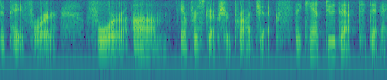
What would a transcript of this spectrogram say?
to pay for for um, infrastructure projects. They can't do that today.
